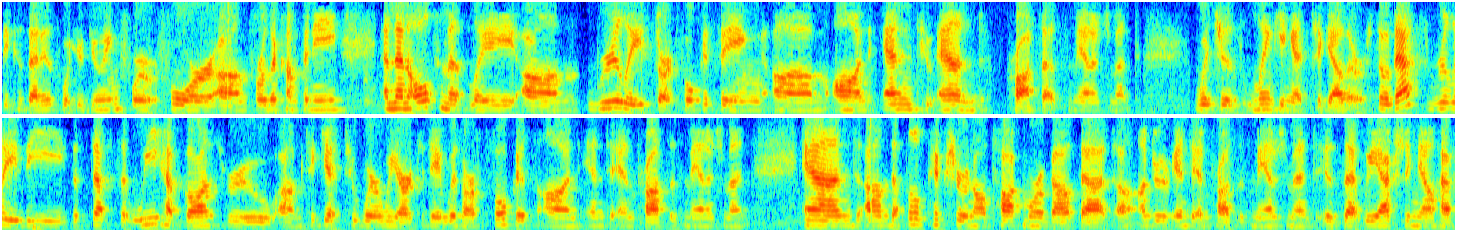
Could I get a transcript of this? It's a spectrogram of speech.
because that is what you're doing for for um, for the company, and then ultimately um, really start focusing um, on end-to-end -end process management which is linking it together. So that's really the, the steps that we have gone through um, to get to where we are today with our focus on end-to-end -end process management. And um, that little picture, and I'll talk more about that uh, under end-to-end -end process management, is that we actually now have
